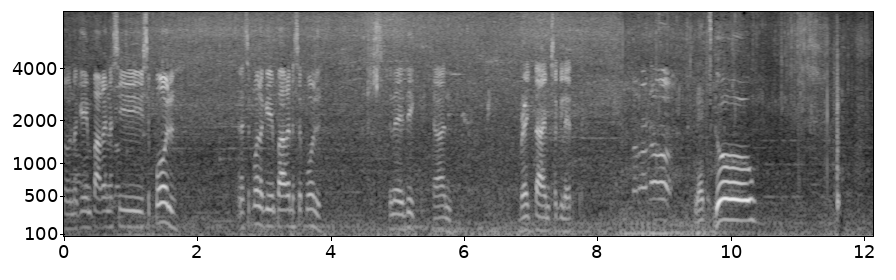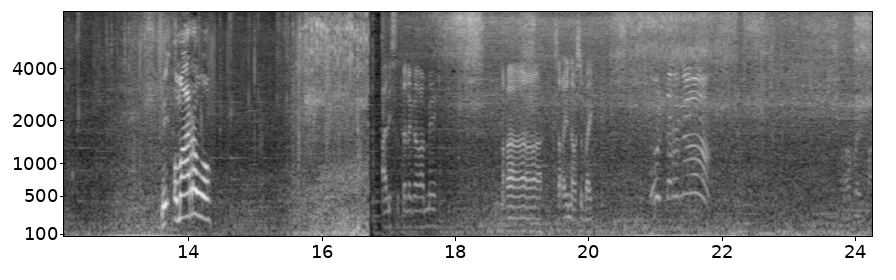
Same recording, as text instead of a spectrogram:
So, nag-iimpake na si, si Paul. Yan si Paul, nag-iimpake na si Paul. Si Nedic, yan. Break time, saglit. Na. Let's go! May umaraw oh. Alis na talaga kami. Nakasakay na ako sa bike. Tol, tara na. Babay pa.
